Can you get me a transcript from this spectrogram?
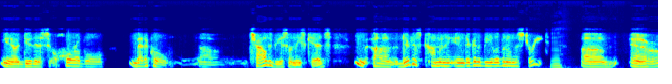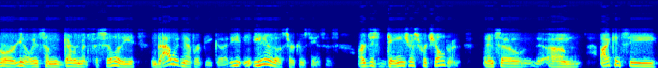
you know do this horrible medical uh, child abuse on these kids. Uh, they're just coming and they're going to be living on the street. Mm. Um, or you know, in some government facility, that would never be good. E- either of those circumstances are just dangerous for children, and so um, I can see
